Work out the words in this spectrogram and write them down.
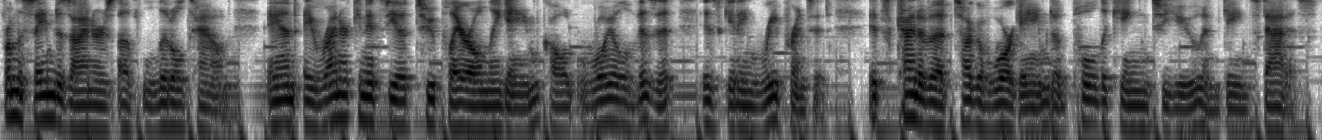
from the same designers of Little Town, and a Reiner Knizia two-player only game called Royal Visit is getting reprinted. It's kind of a tug-of-war game to pull the king to you and gain status.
